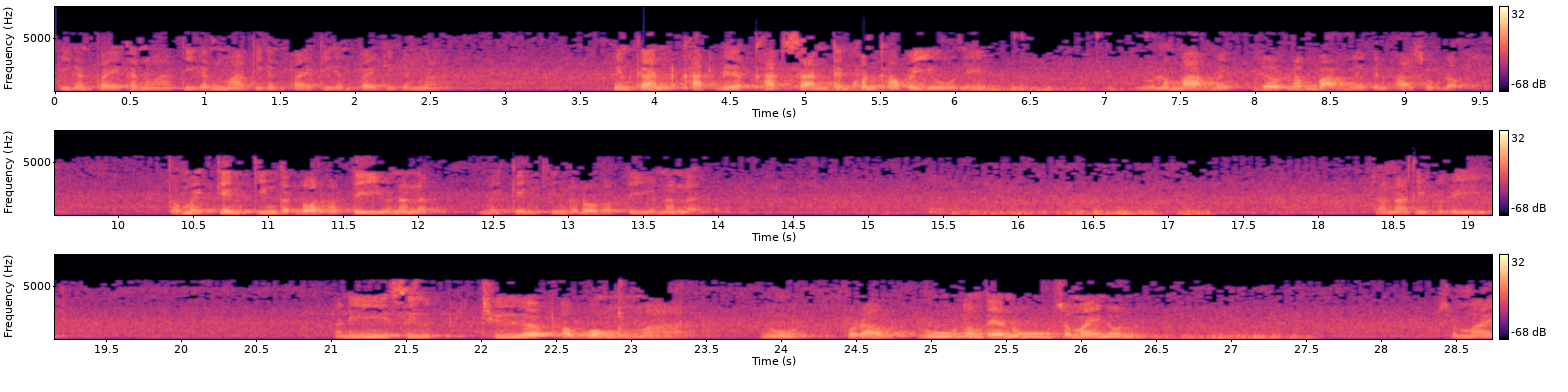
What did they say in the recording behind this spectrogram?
ตีกันไปกันมา ตีกันมา ตีกันไป ตีกันไป ตีกันมา เป็นการคัดเลือกคัดสรร แต่คนเข้าไปอยู่เนี่ยอยู่ลำบากไม่ลำบากไม่เป็นพาสุขดอกต้องไม่เก่งจริงก็โดนเขาตีอยู่นั่นแหละ ไม่เก่งจริงก็โดนเขาตีอยู่นั่นแหละฐานาธิบดี อันนี้สืบเชื้อพระวงศ์มา นู่นพวกเรารู้ตั้งแต่นู้สมัยนู่น สมัย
